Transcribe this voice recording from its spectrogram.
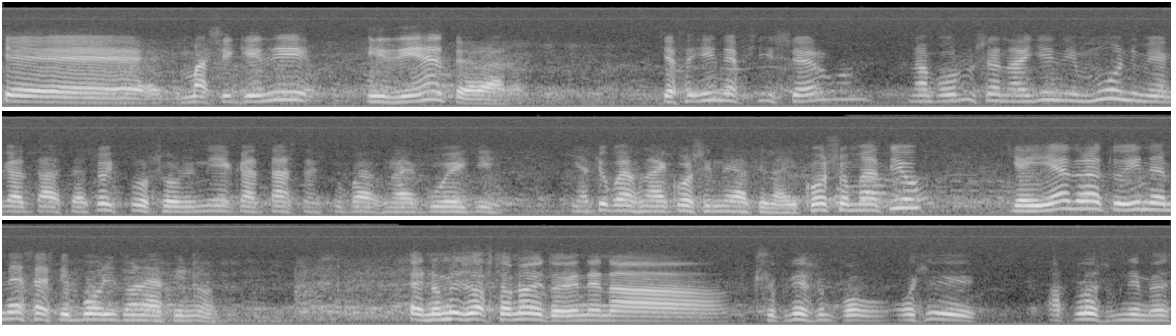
και μας συγκινεί ιδιαίτερα και θα είναι ευχής έργων να μπορούσε να γίνει μόνιμη εγκατάσταση, όχι προσωρινή εγκατάσταση του Παναθηναϊκού εκεί. Γιατί ο Παναθηναϊκός είναι αθηναϊκός σωματείο και η έδρα του είναι μέσα στην πόλη των Αθηνών. Ε, νομίζω αυτονόητο είναι να ξυπνήσουν όχι απλώς μνήμες,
